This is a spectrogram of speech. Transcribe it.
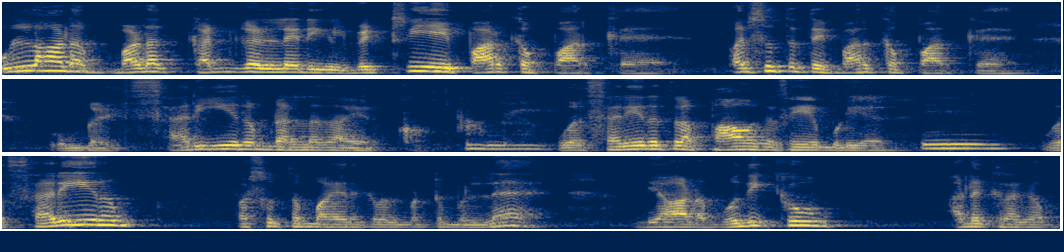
உள்ளான மன கண்களில் நீங்கள் வெற்றியை பார்க்க பார்க்க பரிசுத்தத்தை பார்க்க பார்க்க உங்கள் சரீரம் நல்லதா இருக்கும். உங்கள் சரீரத்துல பாவத்தை செய்ய முடியாது. ம். உங்க சரீரம் பரிசுத்தமாக இருக்கிறது மட்டுமில்ல ஞானம் உதிக்கும் அனுக்கிரகம்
